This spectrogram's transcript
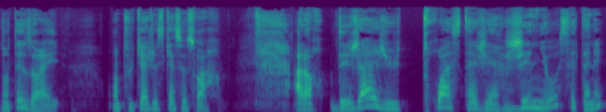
dans tes oreilles. En tout cas jusqu'à ce soir. Alors déjà, j'ai eu trois stagiaires géniaux cette année.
